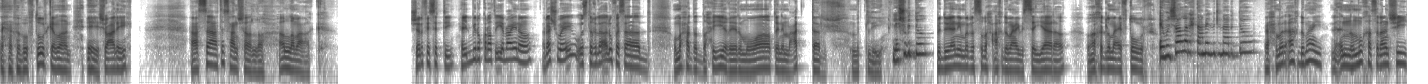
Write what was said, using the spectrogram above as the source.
وفطور كمان. إيه شو علي على الساعة تسعة إن شاء الله. الله معك. شرفي ستي. هي البيروقراطية بعينها رشوة واستغلال وفساد وما حدا الضحية غير مواطن معتر مثلي. ليش شو بده؟ بده يعني مر الصبح أخده معي بالسيارة واخذ له معي فطور. إيه وإن شاء الله رح تعمل مثل ما بده؟ رح مر أخده معي لأنه مو خسران شي.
